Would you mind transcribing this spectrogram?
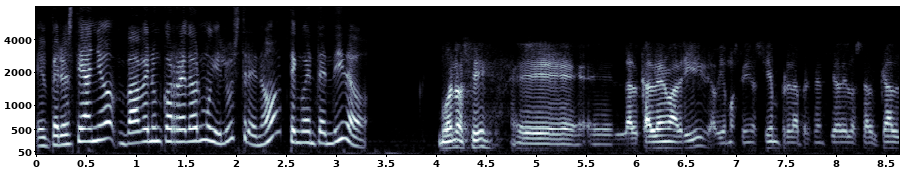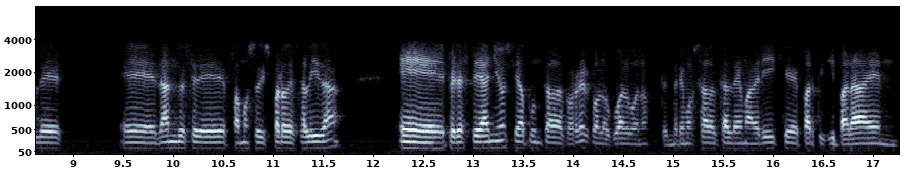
Eh, pero este año va a haber un corredor muy ilustre, ¿no? Tengo entendido. Bueno, sí. Eh, el alcalde de Madrid, habíamos tenido siempre la presencia de los alcaldes eh, dando ese famoso disparo de salida. Eh, pero este año se ha apuntado a correr, con lo cual, bueno, tendremos al alcalde de Madrid que participará en,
